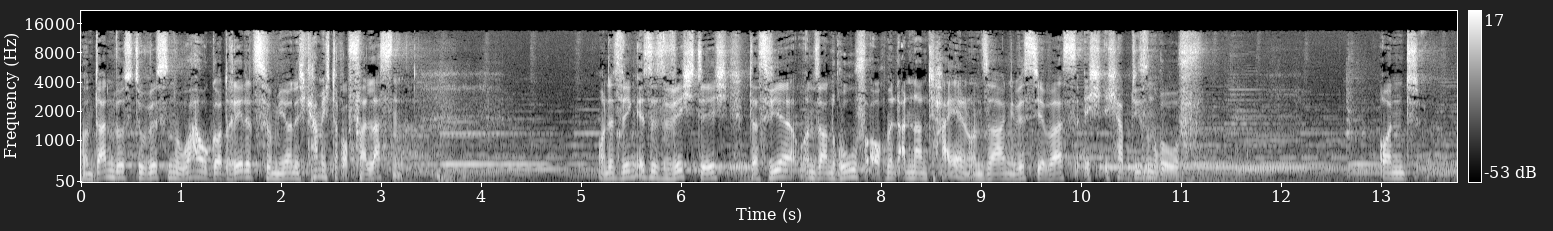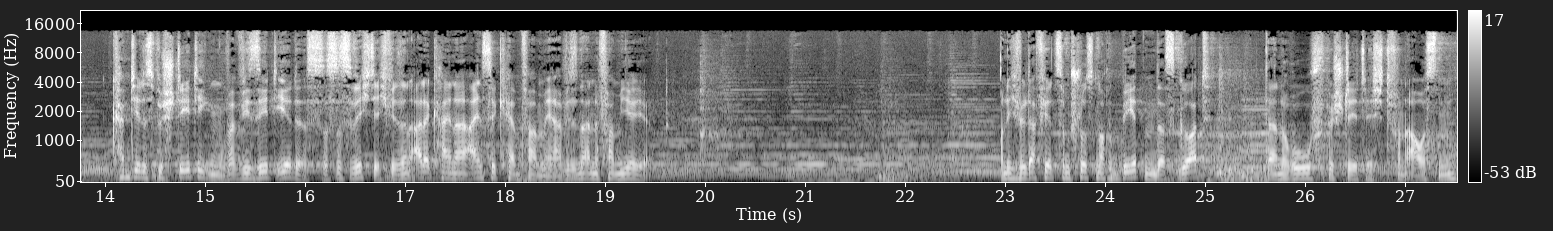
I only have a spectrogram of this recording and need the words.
Und dann wirst du wissen, wow, Gott redet zu mir und ich kann mich darauf verlassen. Und deswegen ist es wichtig, dass wir unseren Ruf auch mit anderen teilen und sagen, wisst ihr was, ich, ich habe diesen Ruf. Und könnt ihr das bestätigen? Weil wie seht ihr das? Das ist wichtig. Wir sind alle keine Einzelkämpfer mehr. Wir sind eine Familie. Und ich will dafür zum Schluss noch beten, dass Gott deinen Ruf bestätigt von außen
